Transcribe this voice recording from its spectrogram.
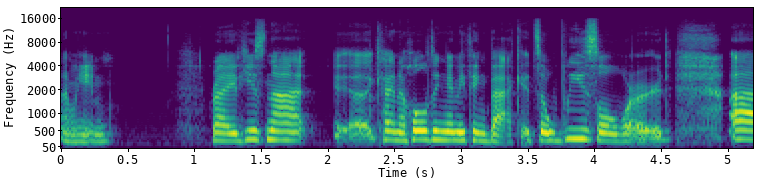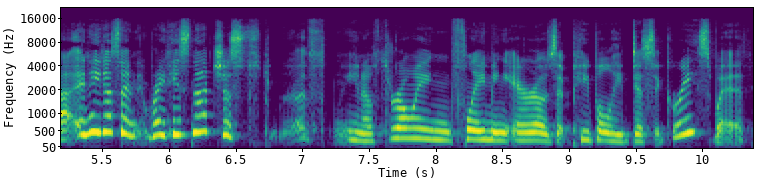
I mean, right? He's not uh, kind of holding anything back. It's a weasel word. Uh, and he doesn't, right? He's not just, uh, you know, throwing flaming arrows at people he disagrees with.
